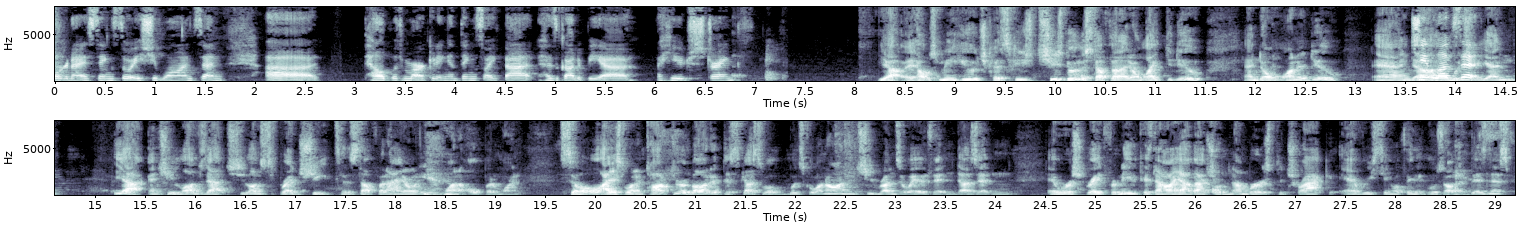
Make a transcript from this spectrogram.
organize things the way she wants and uh, help with marketing and things like that has got to be a, a huge strength. Yeah it helps me huge because she's doing the stuff that i don't like to do and don't want to do and she uh, loves it again. Yeah, and she loves that. She loves spreadsheets and stuff, and I don't even want to open one. So I just want to talk to her about it, discuss what, what's going on, and she runs away with it and does it, and it works great for me because now I have actual numbers to track every single thing that goes on in the business.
